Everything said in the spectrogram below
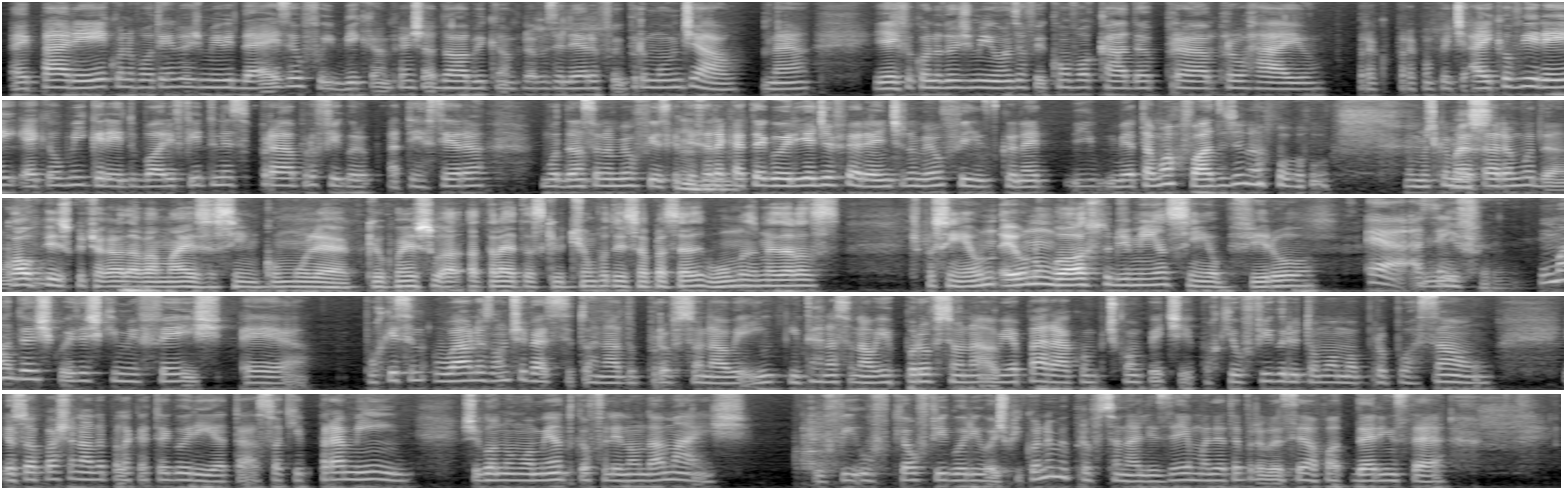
aí parei, quando voltei em 2010, eu fui bicampeã estadual, bicampeã brasileira, fui pro mundial, né? E aí foi quando em 2011 eu fui convocada para pro raio, para competir. Aí que eu virei, é que eu migrei do body fitness para pro figure, a terceira mudança no meu físico, a terceira categoria diferente no meu físico, né? E metamorfose de novo. Vamos começar a mudança. Qual físico te agradava mais, assim, como mulher? Porque eu conheço atletas que tinham potencial pra ser algumas, mas elas, tipo assim, eu, eu não gosto de mim assim, eu prefiro. É, assim, me- Uma das coisas que me fez é. Porque se o wellness não tivesse se tornado profissional e in- internacional e profissional, eu ia parar de competir. Porque o figure tomou uma proporção. Eu sou apaixonada pela categoria, tá? Só que pra mim, chegou num momento que eu falei, não dá mais. O, fi, o que é o figure hoje. Porque quando eu me profissionalizei, eu mandei até pra você a foto da Erin Stair.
